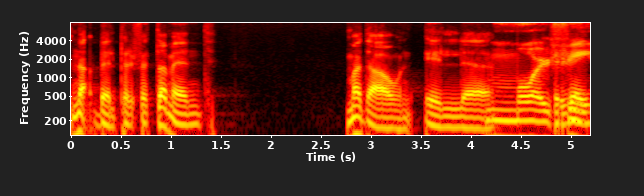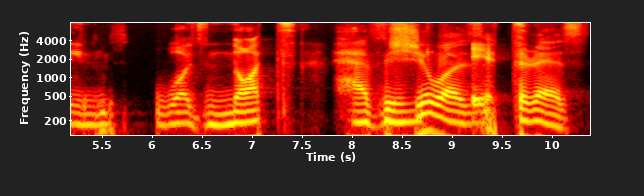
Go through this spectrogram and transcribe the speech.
naqbel perfettament ma dawn il- Mm. Morphine was not having She was it. Perez.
